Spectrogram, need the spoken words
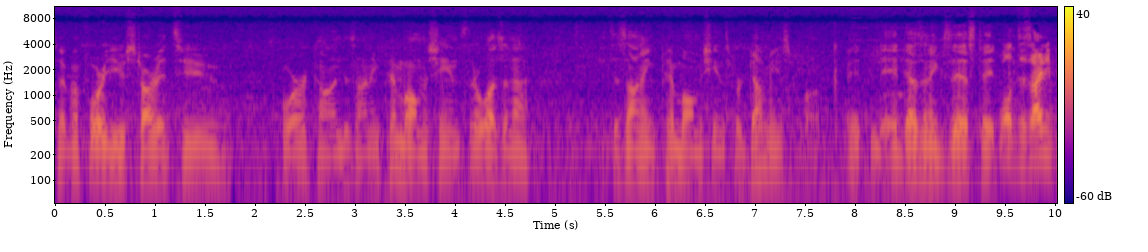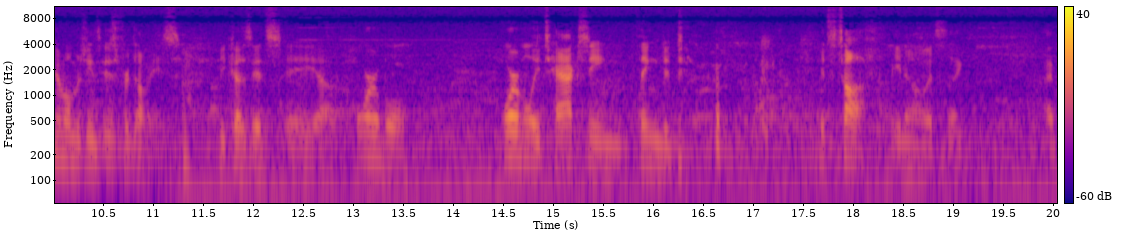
So before you started to work on designing pinball machines, there wasn't a designing pinball machines for dummies book. It it doesn't exist. It Well, designing pinball machines is for dummies because it's a uh, horrible, horribly taxing thing to do. it's tough, you know. It's like I've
